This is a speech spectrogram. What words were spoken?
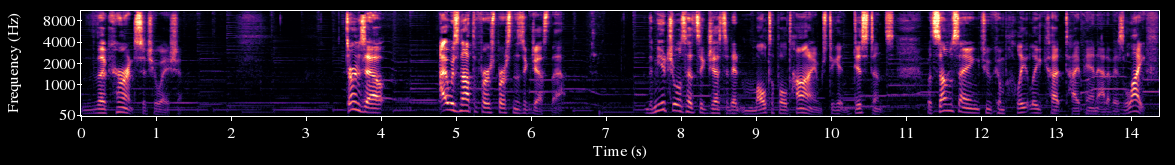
the current situation. Turns out, I was not the first person to suggest that. The mutuals had suggested it multiple times to get distance, with some saying to completely cut Taipan out of his life.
